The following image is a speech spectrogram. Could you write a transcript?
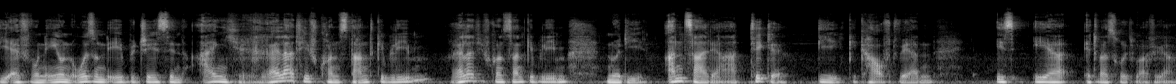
die F&E und OS&E Budgets sind eigentlich relativ konstant geblieben, relativ konstant geblieben. Nur die Anzahl der Artikel, die gekauft werden, ist eher etwas rückläufiger.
